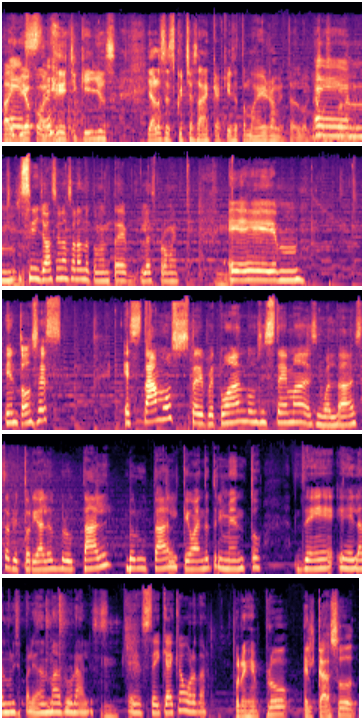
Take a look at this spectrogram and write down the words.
Ay, vio como les Este. dije, chiquillos. Ya los escuchas, saben que aquí se toma birra mientras volvemos por Em, sí, yo hace unas horas me tomé un té, les prometo. Mm. Em, entonces, estamos perpetuando un sistema de desigualdades territoriales brutal, brutal, que va en detrimento de eh, las municipalidades más rurales Mm. este, y que hay que abordar. Por ejemplo, el caso,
